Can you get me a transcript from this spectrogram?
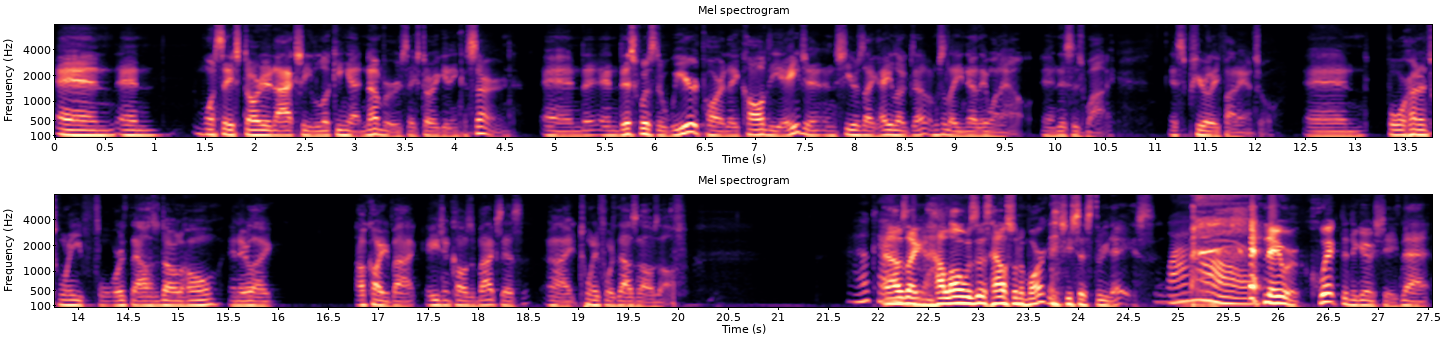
and and once they started actually looking at numbers they started getting concerned. And and this was the weird part. They called the agent and she was like hey look i'm just letting you know they want out and this is why. It's purely financial. And $424000 home and they're like i'll call you back. Agent calls it back says all right $24000 off. Okay. and i was like how long was this house on the market? She says three days. Wow. they were quick to negotiate that.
